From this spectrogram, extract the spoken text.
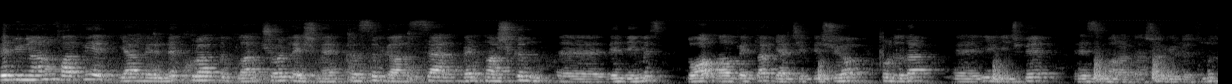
Ve dünyanın farklı yerlerinde kuraklıklar, çölleşme, kasırga, sel ve taşkın e, dediğimiz doğal afetler gerçekleşiyor. Burada da e, ilginç bir resim var arkadaşlar görüyorsunuz.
